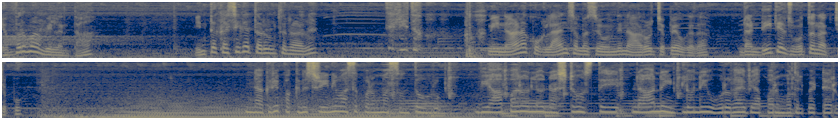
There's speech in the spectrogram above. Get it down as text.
ఎవరమ్మా వీళ్ళంతా? ఇంత కసిగా తరుగుతున్నారు? తెలీదు. మీ నాన్నకు ఒక ల్యాండ్ సమస్య ఉంది నా ఆ రోజు చెప్పావు కదా. దాని డీటెయిల్స్ మొత్తం నాకు చెప్పు. నగరి పక్కన శ్రీనివాసపురం మా సొంత ఊరు. వ్యాపారంలో నష్టం వస్తే నాన్న ఇంట్లోనే ఊరగాయ వ్యాపారం మొదలుపెట్టారు.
